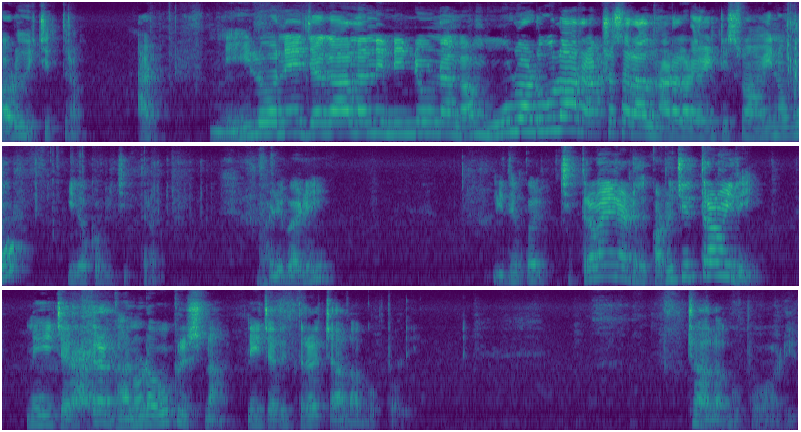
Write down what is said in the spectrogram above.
కడు విచిత్రం. అట్ నీలోనే జగాలన్నీ నిండి ఉండగా మూడు అడుగుల రాక్షసరాజును అడగడం ఏంటి స్వామి నువ్వు? ఇది ఒక విచిత్రం. బలి బలి ఇది ఒక చిత్రమైనది కడు చిత్రం ఇది. నీ చరిత్ర ఘనుడవు కృష్ణ. నీ చరిత్ర చాలా గొప్పది. చాలా గొప్పవాడి.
